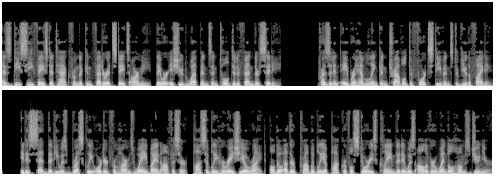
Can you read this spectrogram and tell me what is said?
As D.C. faced attack from the Confederate States Army, they were issued weapons and told to defend their city. President Abraham Lincoln traveled to Fort Stevens to view the fighting. It is said that he was brusquely ordered from harm's way by an officer, possibly Horatio Wright, although other probably apocryphal stories claim that it was Oliver Wendell Holmes, Jr.,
